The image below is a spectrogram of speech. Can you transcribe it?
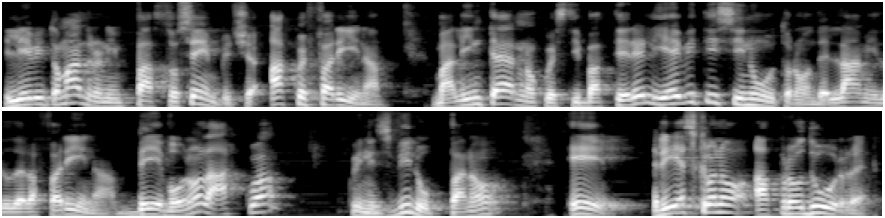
il lievito madre è un impasto semplice, acqua e farina, ma all'interno questi batteri lieviti si nutrono dell'amido della farina, bevono l'acqua, quindi sviluppano e riescono a produrre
